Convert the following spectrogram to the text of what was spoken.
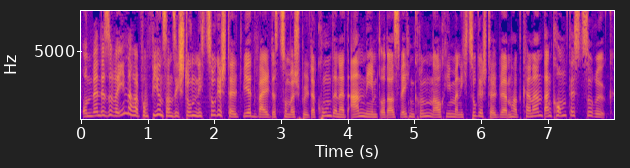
Und wenn das aber innerhalb von 24 Stunden nicht zugestellt wird, weil das zum Beispiel der Kunde nicht annimmt oder aus welchen Gründen auch immer nicht zugestellt werden hat können, dann kommt es zurück.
